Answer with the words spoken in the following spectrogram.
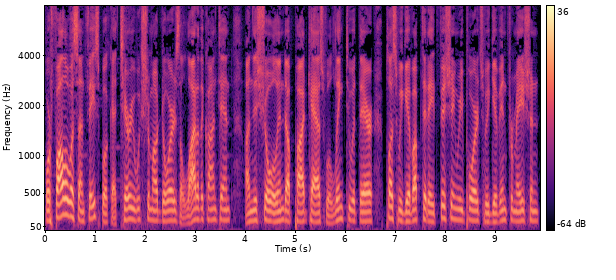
or follow us on Facebook at Terry Wickstrom Outdoors. A lot of the content on this show will end up podcast. We'll link to it there. Plus, we give up to date fishing reports. We give information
